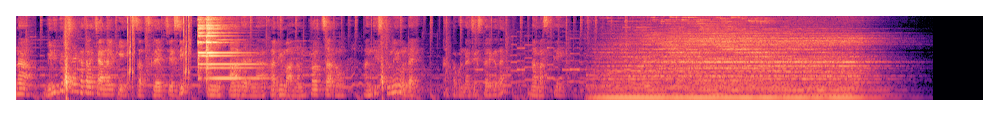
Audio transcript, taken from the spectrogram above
నా వినిపించే కథల ఛానల్కి సబ్స్క్రైబ్ చేసి మీ ఆదరణ అభిమానం ప్రోత్సాహం అందిస్తూనే ఉండాలి. తప్పకుండా చేస్తారు కదా. నమస్తే.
